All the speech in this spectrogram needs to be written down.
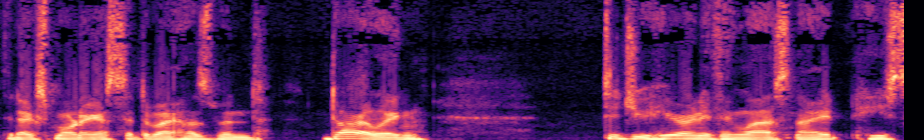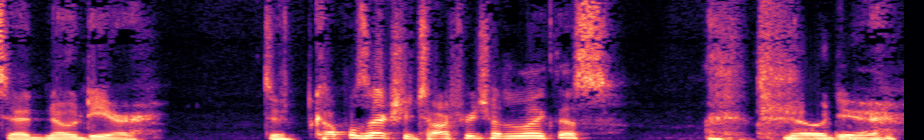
The next morning, I said to my husband, Darling, did you hear anything last night? He said, No, dear. Do couples actually talk to each other like this? no, dear.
